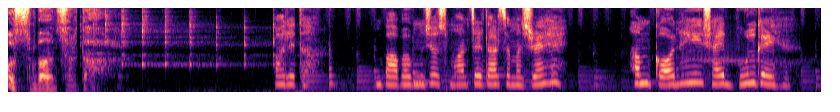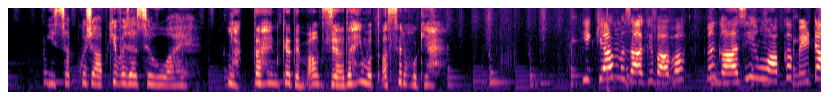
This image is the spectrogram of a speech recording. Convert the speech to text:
उस्मान सरदार। वालिदा बाबा मुझे उस्मान सरदार समझ रहे हैं। हम कौन हैं ये शायद भूल गए हैं। ये सब कुछ आपकी वजह से हुआ है। लगता है इनका दिमाग ज़्यादा ही मुतासर हो गया है। ये क्या मज़ाक है बाबा? मैं गाजी हूँ आपका बेटा।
